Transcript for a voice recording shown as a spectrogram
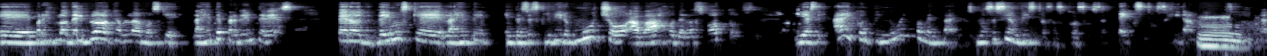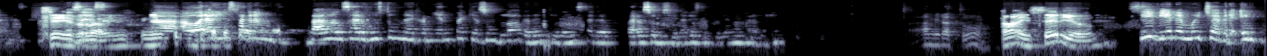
Eh, por ejemplo, del blog que hablamos, que la gente perdió interés, pero vemos que la gente empezó a escribir mucho abajo de las fotos. Y así, ay, continúen comentarios. No sé si han visto esas cosas, textos gigantes. Mm, sí, es verdad. Ah, ahora Instagram va a lanzar justo una herramienta que es un blog dentro de Instagram para solucionar este problema para la gente. Ah, mira tú. Ah, ¿en serio? Sí, viene muy chévere. En,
